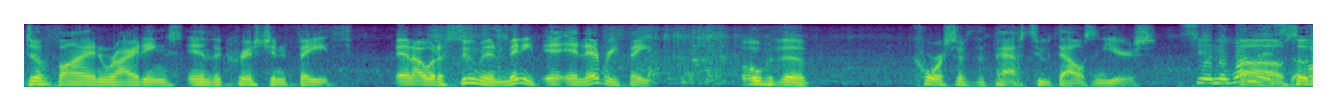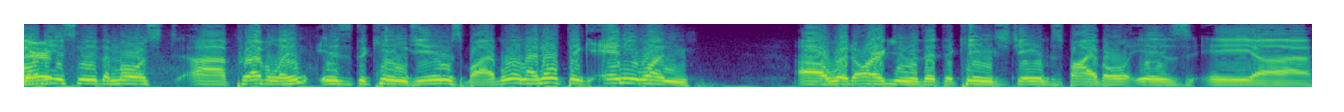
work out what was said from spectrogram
divine writings in the Christian faith, and I would assume in many in, in every faith over the course of the past two thousand years. See, and the one Uh, that's so there- obviously the most uh, prevalent is the King James Bible, and I don't think anyone uh, would argue that the King James Bible is a, uh,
